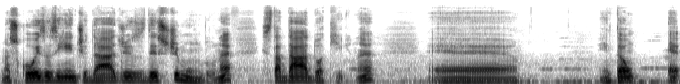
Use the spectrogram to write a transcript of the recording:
nas coisas e entidades deste mundo, né? Está dado aqui, né? É... Então, é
